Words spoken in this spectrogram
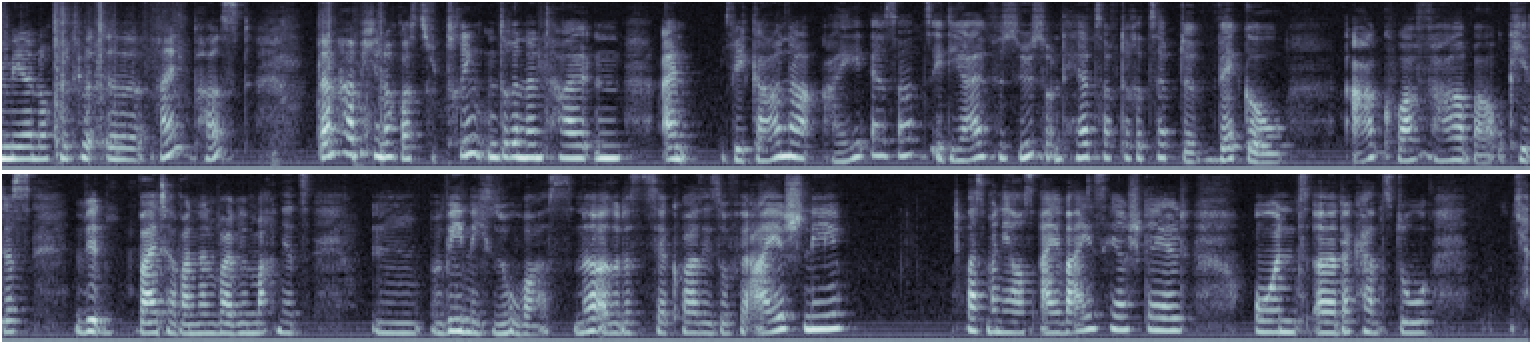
mehr noch mit äh, reinpasst. Dann habe ich hier noch was zu trinken drin enthalten. Ein veganer Eiersatz, ideal für süße und herzhafte Rezepte. Vego Aquafaba. Okay, das wird weiter wandern, weil wir machen jetzt mh, mm, wenig sowas. Ne? Also das ist ja quasi so für Eischnee was man ja aus Eiweiß herstellt. Und äh, da kannst du ja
